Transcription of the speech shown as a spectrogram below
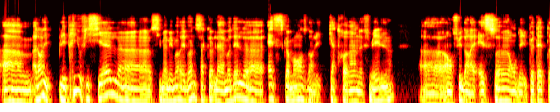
Alors, les, prix officiels, si ma mémoire est bonne, ça, la modèle S commence dans les 89 000. Ensuite, dans la SE, on est peut-être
